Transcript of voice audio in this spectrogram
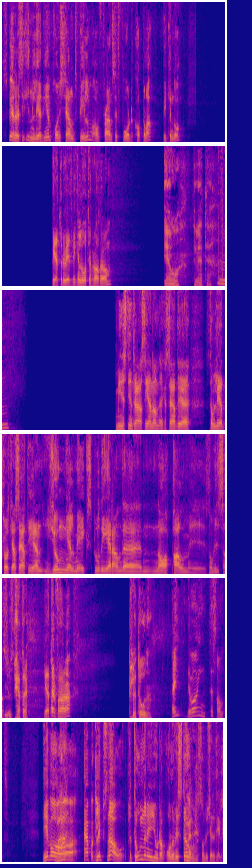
spelades i inledningen på en känd film av Francis Ford Coppola. Vilken då? Peter, du vet vilken låt jag pratar om? Jo, det vet jag. Minns inte den här scenen? Jag kan säga att det som ledtråd kan jag säga att det är en djungel med exploderande napalm i, som visas just. Peter, Peter, får höra. Plutonen. Nej, det var inte sant. Det var Va? Apocalypse Now. Plutonen är gjord av Oliver Stone som du känner till.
